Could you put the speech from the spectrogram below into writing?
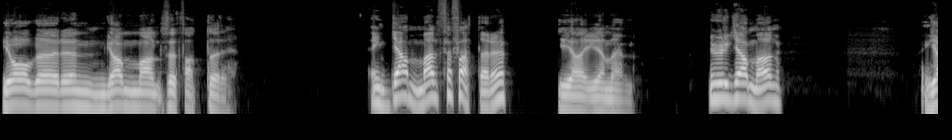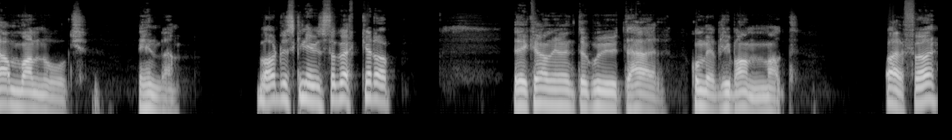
Jag är en gammal författare. En gammal författare? Jajamän. Hur gammal? Gammal nog, min vän. Vad har du skrivit för böcker då? Det kan jag inte gå ut här. Kommer jag bli bannad. Varför?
